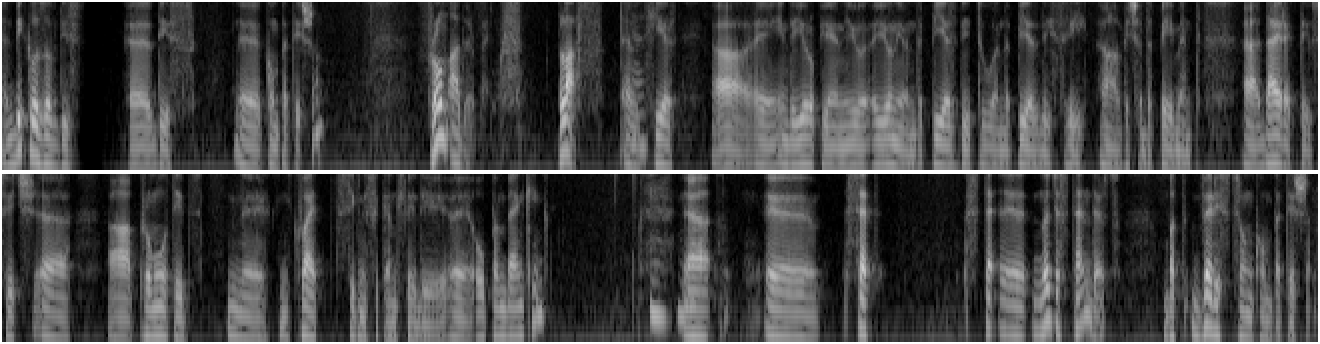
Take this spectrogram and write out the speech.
And because of this, uh, this uh, competition from other banks, plus, and Yes. here uh, in the European U- Union, the PSD2 and the PSD3, uh, which are the payment uh, directives, which uh, uh, promoted uh, quite significantly the uh, open banking, uh, set sta- uh, not just standards, but very strong competition,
